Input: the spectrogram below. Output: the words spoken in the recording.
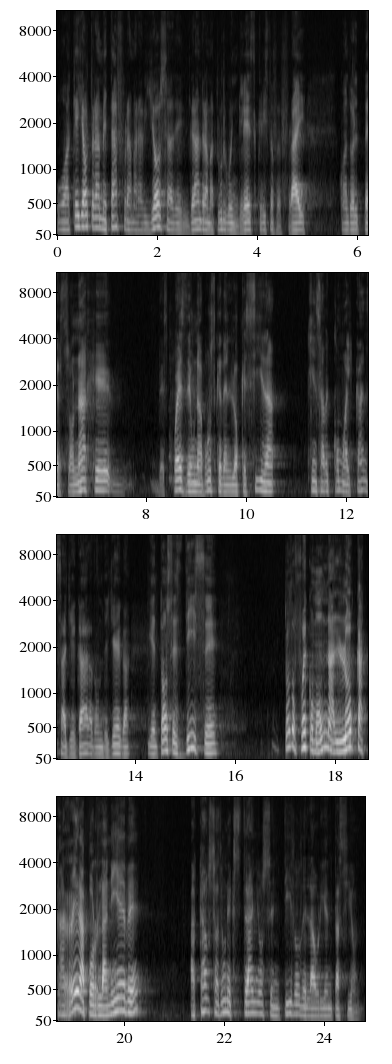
O aquella otra metáfora maravillosa del gran dramaturgo inglés Christopher Fry, cuando el personaje, después de una búsqueda enloquecida, quién sabe cómo alcanza a llegar a donde llega, y entonces dice, todo fue como una loca carrera por la nieve a causa de un extraño sentido de la orientación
